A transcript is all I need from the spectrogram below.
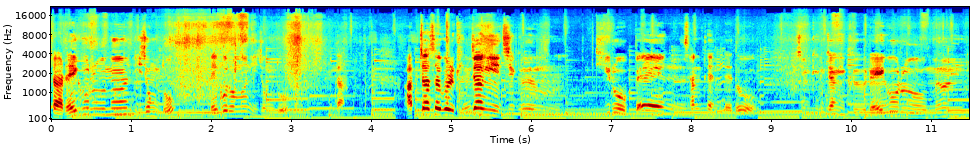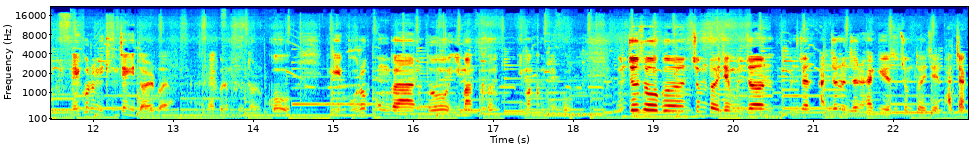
자 레그룸은 이 정도. 레그룸은 이 정도입니다. 앞좌석을 굉장히 지금 뒤로 뺀 상태인데도 지금 굉장히 그 레그룸은 레그룸이 굉장히 넓어요. 레그룸도 넓고 이게 무릎 공간도 이만큼 이만큼 되고 운전석은 좀 더 이제 운전 운전 안전 운전을 하기 위해서 좀 더 이제 바짝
